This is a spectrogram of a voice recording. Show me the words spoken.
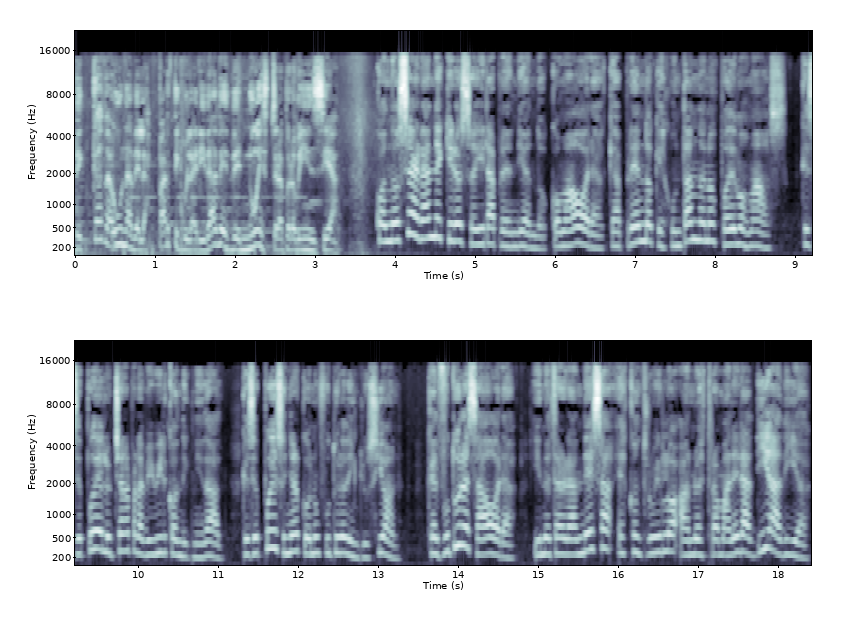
de cada una de las particularidades de nuestra provincia. Cuando sea grande quiero seguir aprendiendo, como ahora, que aprendo que juntándonos podemos más, que se puede luchar para vivir con dignidad, que se puede soñar con un futuro de inclusión, que el futuro es ahora y nuestra grandeza es construirlo a nuestra manera día a día,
